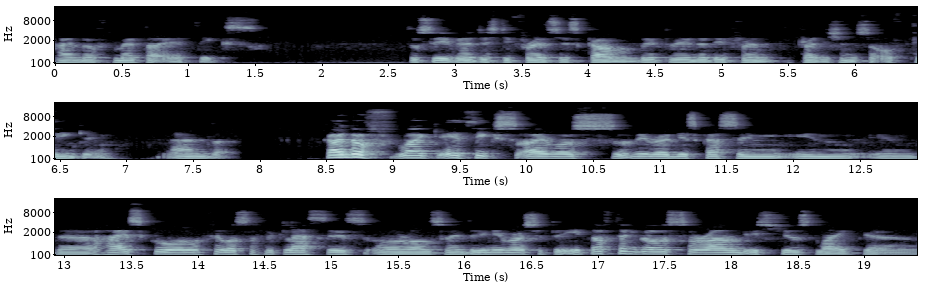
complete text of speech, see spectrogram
kind of meta ethics to see where these differences come between the different traditions of thinking. And kind of like ethics I was we were discussing in in the high school philosophy classes or also in the university, it often goes around issues like uh,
